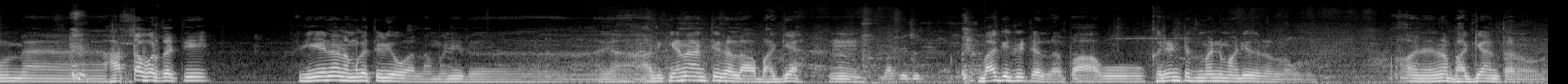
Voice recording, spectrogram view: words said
ಒಮ್ಮೆ ಹತ್ತ ಬರ್ತೈತಿ. ಅದೇನೋ ನಮ್ಗೆ ತಿಳಿಯವಲ್ಲ ಮನಿದು. ಅದಕ್ಕೇನೋ ಅಂತೀರಲ್ಲ ಆ ಭಾಗ್ಯ? ಹ್ಞೂ ಭಾಗ್ಯ ಜೊತೆ ಅಲ್ಲ ಪಾ ಅವು ಕರೆಂಟದ ಮನೆ ಮಾಡಿದ್ರಲ್ಲ ಅವರು. ಅದೇನೋ ಭಾಗ್ಯ ಅಂತಾರೆ ಅವರು.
